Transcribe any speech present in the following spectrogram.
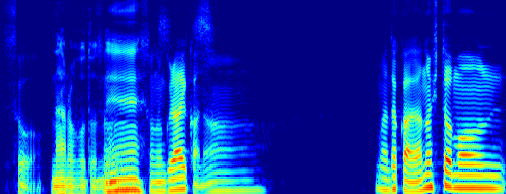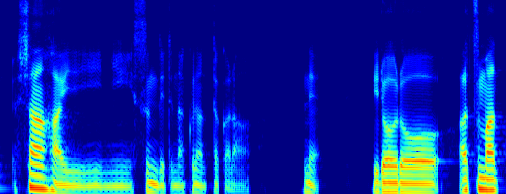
そう。なるほどね。そのそのぐらいかな。まあだからあの人も上海に住んでて亡くなったから、ね、いろいろ集まっ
